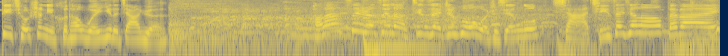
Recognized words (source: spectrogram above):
地球是你和她唯一的家园。好了，最热最冷尽在知乎，我是仙姑，下期再见喽，拜拜。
